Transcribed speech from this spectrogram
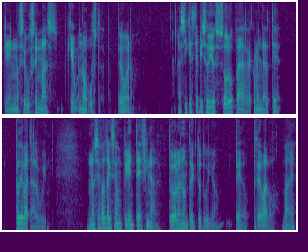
que no se use más que no Bootstrap. Pero bueno. Así que este episodio es solo para recomendarte prueba Tailwind. No hace falta que sea un cliente final. Pruébalo en un proyecto tuyo. Pero pruébalo, ¿vale?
